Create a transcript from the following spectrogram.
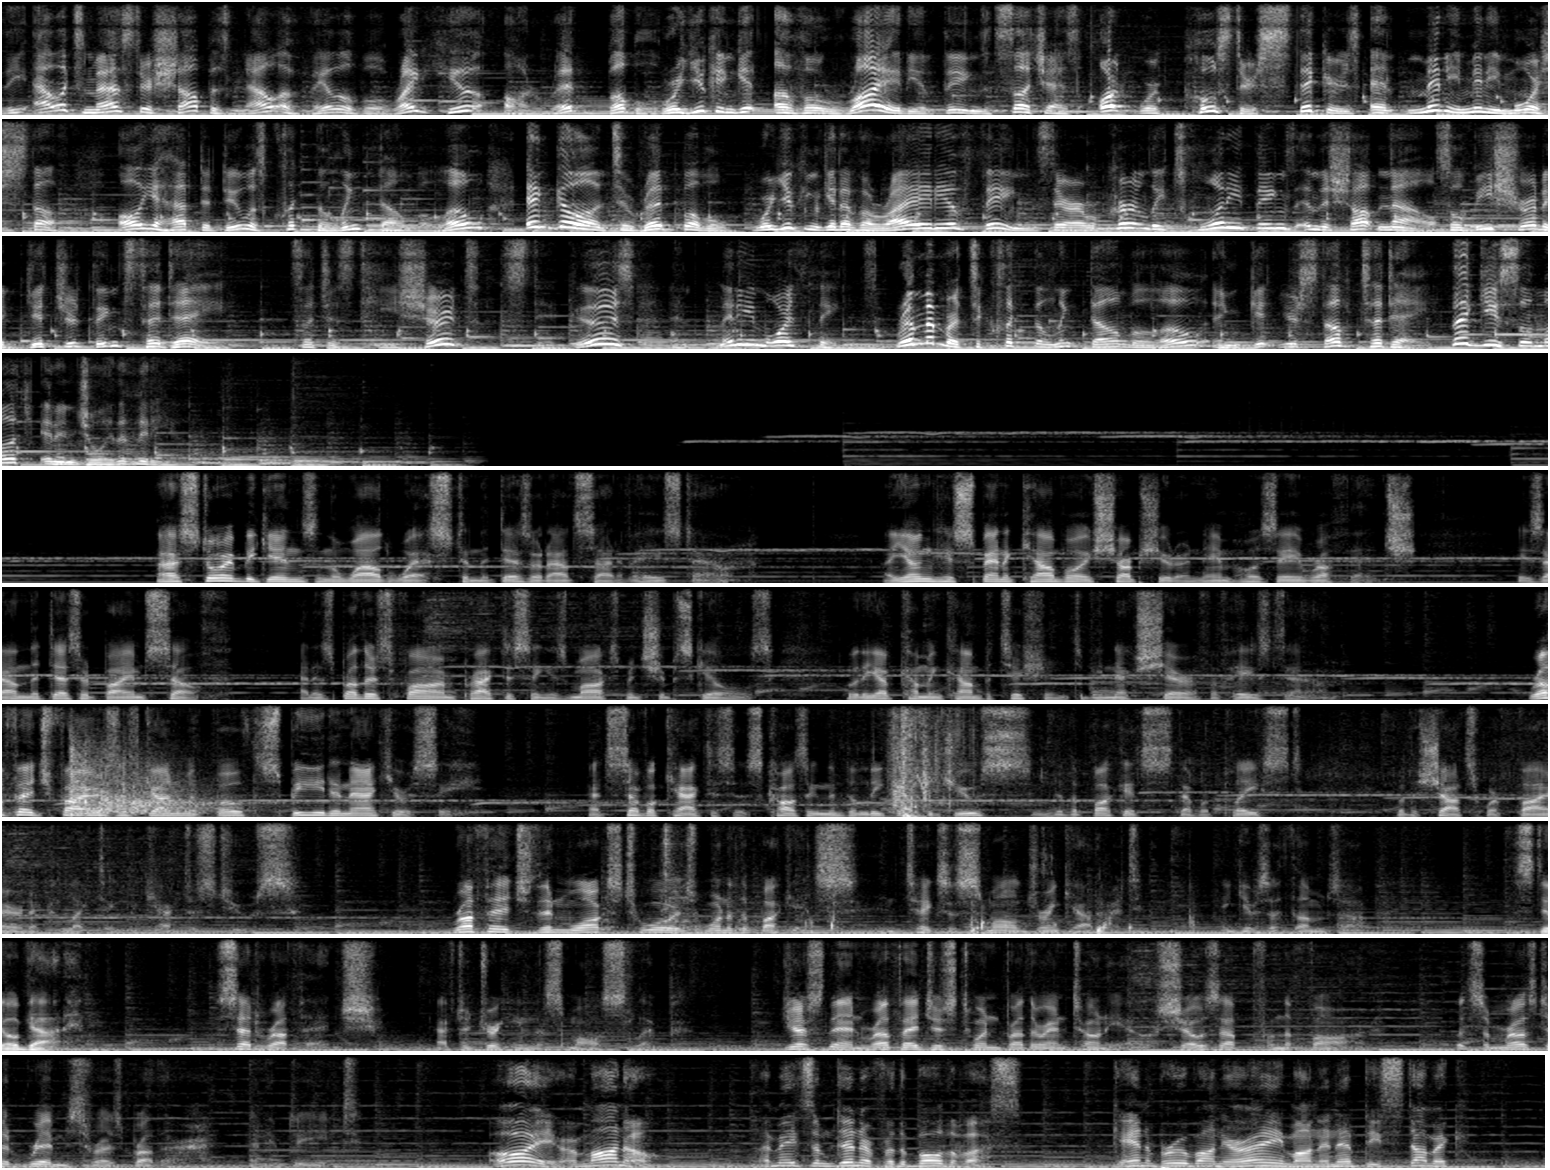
The Alex Master shop is now available right here on Redbubble, where you can get a variety of things such as artwork, posters, stickers, and many, many more stuff. All you have to do is click the link down below and go on to Redbubble, where you can get a variety of things. There are currently 20 things in the shop now, so be sure to get your things today such as t-shirts, stickers, and many more things. Remember to click the link down below and get your stuff today. Thank you so much and enjoy the video. Our story begins in the Wild West in the desert outside of Haystown. A young Hispanic cowboy sharpshooter named Jose Roughedge is out in the desert by himself at his brother's farm practicing his marksmanship skills for the upcoming competition to be next sheriff of Haystown. Roughedge fires his gun with both speed and accuracy at several cactuses, causing them to leak out the juice into the buckets that were placed where the shots were fired at collecting the cactus juice. Rough Edge then walks towards one of the buckets and takes a small drink out of it and gives a thumbs up. Still got it, said Roughedge after drinking the small slip. Just then, Rough Edge's twin brother Antonio shows up from the farm with some roasted ribs for his brother and him to eat. Oi, hermano! I made some dinner for the both of us. Can't improve on your aim on an empty stomach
